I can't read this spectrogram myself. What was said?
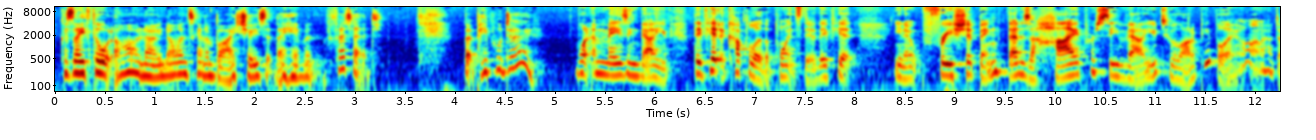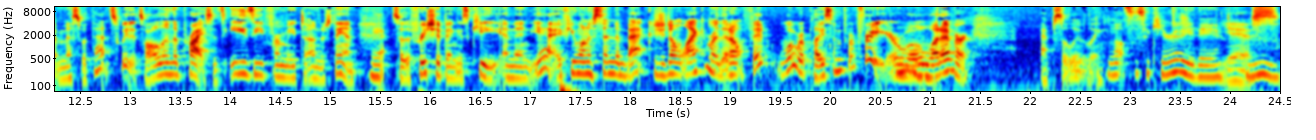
because they thought, oh no, no one's going to buy shoes that they haven't fitted, but people do. What amazing value. They've hit a couple of the points there. They've hit, you know, free shipping. That is a high perceived value to a lot of people. Like, oh, I don't have to mess with that. Sweet. It's all in the price. It's easy for me to understand. Yeah. So the free shipping is key. And then, yeah, if you want to send them back because you don't like them or they don't fit, we'll replace them for free or we'll hmm. whatever. Absolutely. Lots of security there. Yes.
